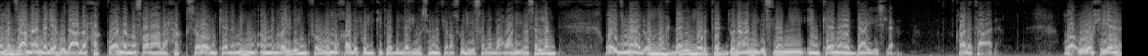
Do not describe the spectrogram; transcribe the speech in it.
ومن زعم أن اليهود على حق وأن النصارى على حق سواء كان منهم أو من غيرهم فهو مخالف لكتاب الله وسنة رسوله صلى الله عليه وسلم وإجماع الأمة بل مرتد عن الإسلام إن كان يدعي الإسلام. قال تعالى وأوحي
